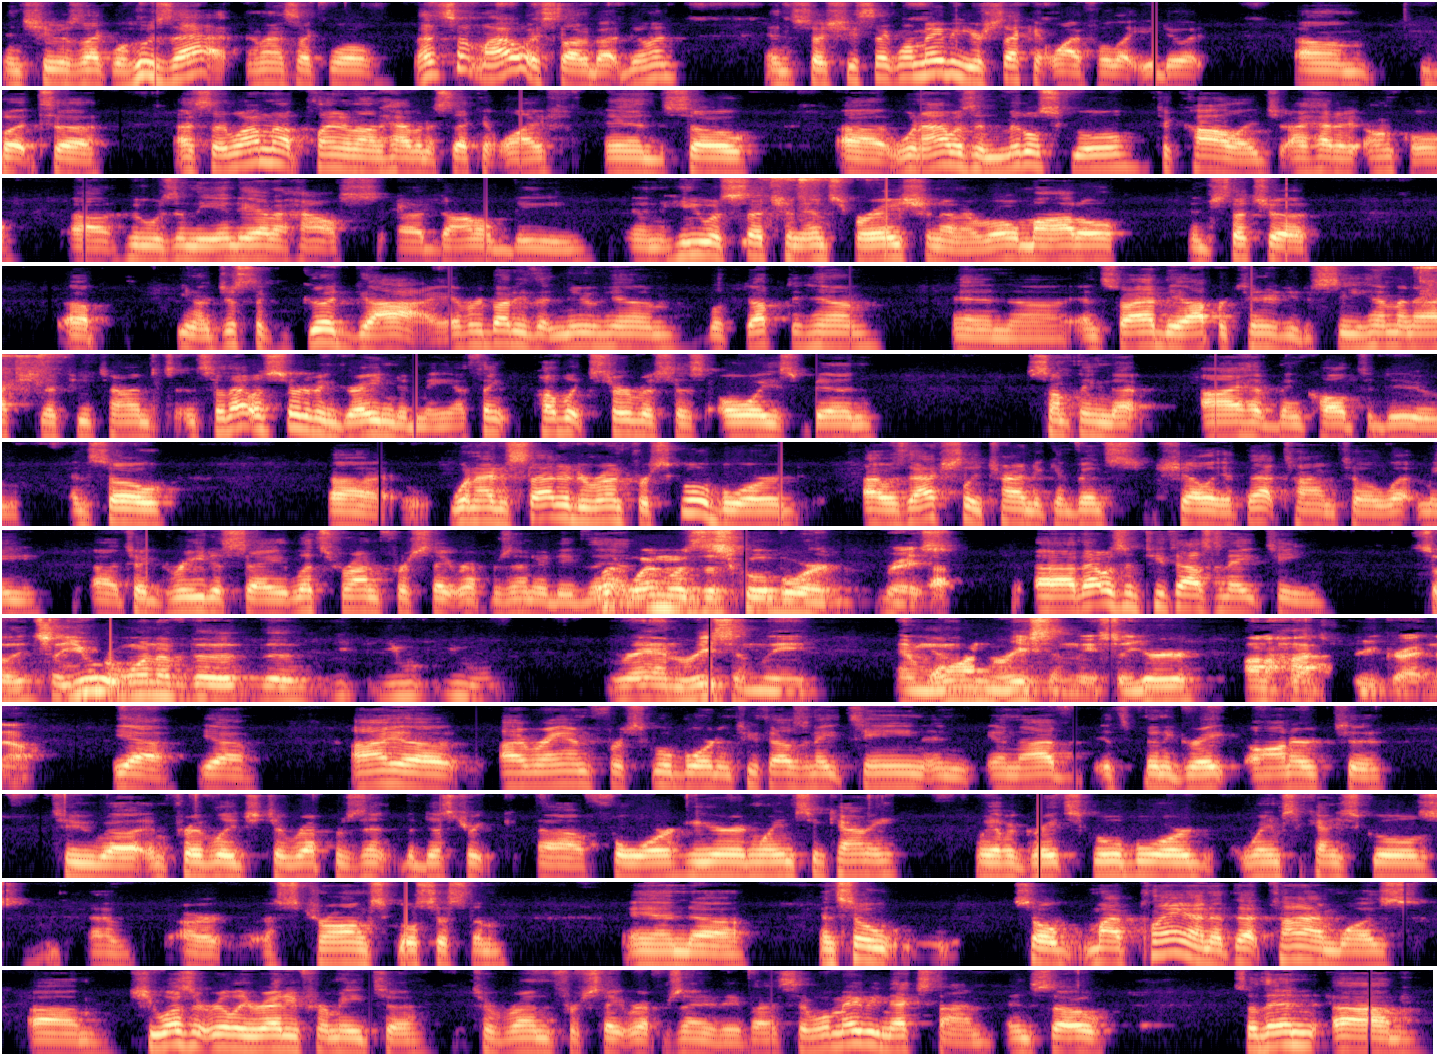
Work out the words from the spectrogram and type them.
And she was like, "Well, who's that?" And I was like, "Well, that's something I always thought about doing." And so she's like, "Well, maybe your second wife will let you do it." Um, but uh, I said, "Well, I'm not planning on having a second wife." And so uh, when I was in middle school to college, I had an uncle uh, who was in the Indiana House, uh, Donald Dean, and he was such an inspiration and a role model, and such a, a you know, just a good guy. Everybody that knew him looked up to him, and uh, and so I had the opportunity to see him in action a few times, and so that was sort of ingrained in me. I think public service has always been something that I have been called to do, and so uh, when I decided to run for school board, I was actually trying to convince Shelley at that time to let me uh, to agree to say, let's run for state representative. Then When, was the school board race? uh, that was in 2018. So, so you were one of the the you you ran recently and Yeah. won recently. So you're on a hot streak right now. Yeah, yeah. I uh, I ran for school board in 2018, and and I've it's been a great honor to to uh, and privilege to represent the District uh, Four here in Williamson County. We have a great school board. Williamson County Schools have, are a strong school system, and uh, and so so my plan at that time was um, she wasn't really ready for me to to run for state representative. I said, well, maybe next time, and so so then. Um,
